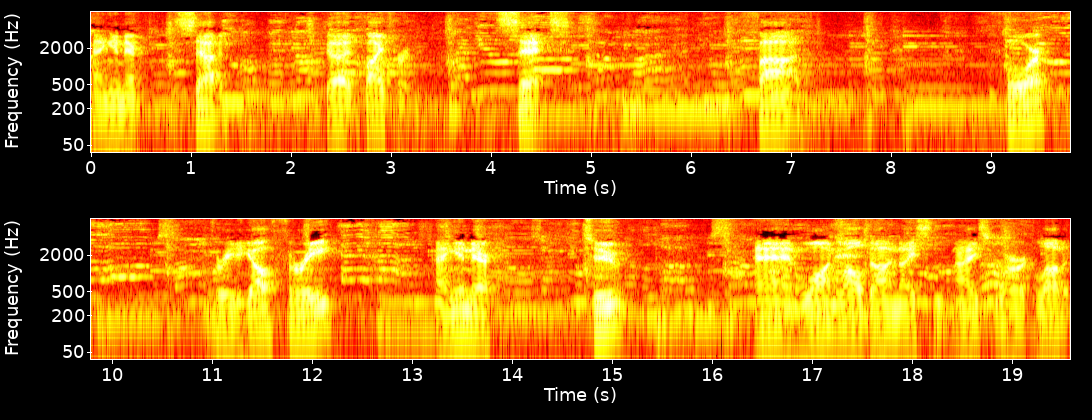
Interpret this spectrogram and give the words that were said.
Hang in there. Seven. Good, fight for it. Six. Five. Four. Three to go. Three. Hang in there. Two. And one. Well done. Nice, nice work. Love it.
